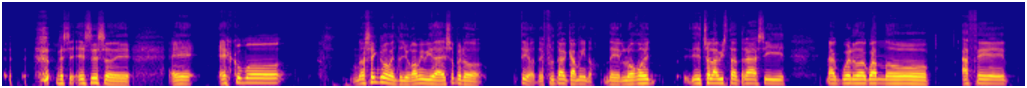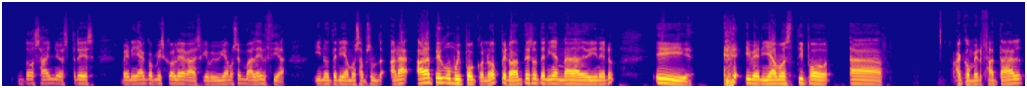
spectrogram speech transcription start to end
Pues es eso de, eh, es como, no sé en qué momento llegó a mi vida eso, pero, tío, disfruta el camino. De luego he hecho la vista atrás y me acuerdo cuando hace dos años, tres, venía con mis colegas que vivíamos en Valencia y no teníamos absoluta. Ahora, ahora tengo muy poco, ¿no? Pero antes no tenían nada de dinero y, y veníamos tipo a, a comer fatal,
